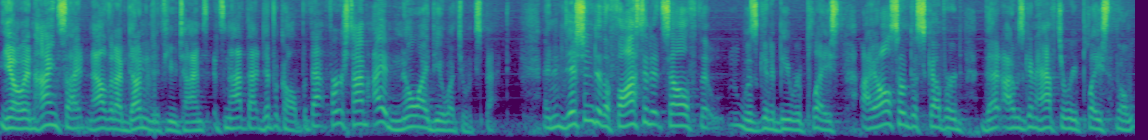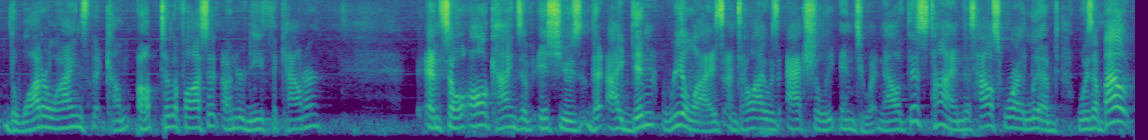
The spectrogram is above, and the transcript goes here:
you know, in hindsight, now that I've done it a few times, it's not that difficult. But that first time, I had no idea what to expect. In addition to the faucet itself that was going to be replaced, I also discovered that I was going to have to replace the, the water lines that come up to the faucet underneath the counter. And so, all kinds of issues that I didn't realize until I was actually into it. Now, at this time, this house where I lived was about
